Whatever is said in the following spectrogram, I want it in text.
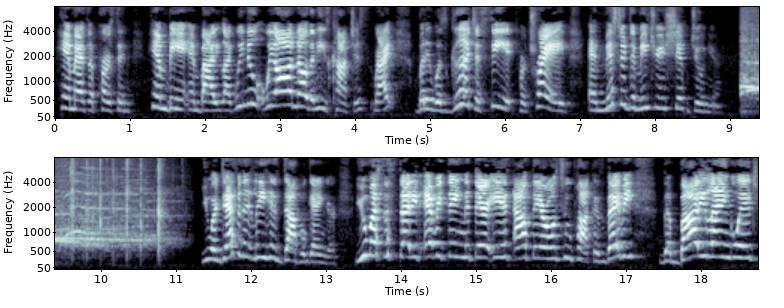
him as a person, him being embodied. Like we knew, we all know that he's conscious, right? But it was good to see it portrayed. And Mr. Demetrius Shipp Jr. You are definitely his doppelganger. You must have studied everything that there is out there on Tupac. Because, baby, the body language,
